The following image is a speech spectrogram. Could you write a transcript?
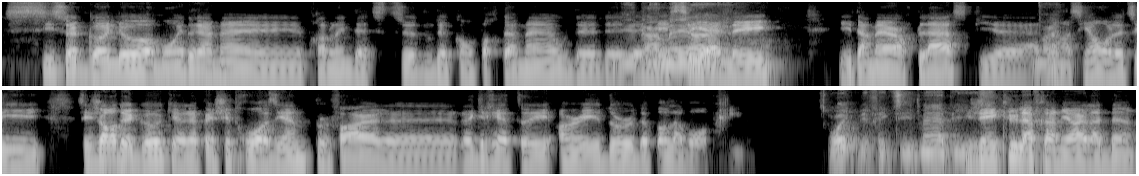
si ce gars-là a moindrement un problème d'attitude ou de comportement ou de, laisser aller, il est à meilleure place. Puis attention, c'est le genre de gars qui aurait pêché troisième peut faire regretter un et deux de ne pas l'avoir pris. Oui, effectivement. J'inclus la frenière là-dedans.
